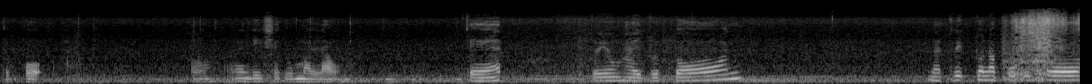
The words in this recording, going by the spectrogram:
Ito po. Oh, hindi siya gumalaw. Then, ito yung hydroton. Na-treat ko na po ito.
